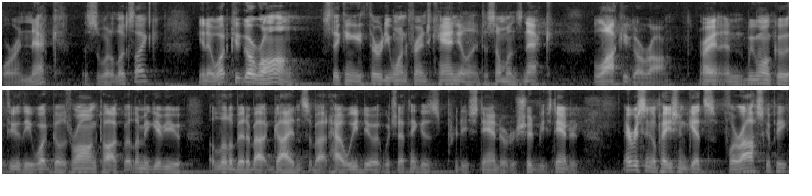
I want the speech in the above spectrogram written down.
or a neck, this is what it looks like. You know, what could go wrong sticking a 31 French cannula into someone's neck? A lot could go wrong, right? And we won't go through the what goes wrong talk, but let me give you a little bit about guidance about how we do it, which I think is pretty standard or should be standard. Every single patient gets fluoroscopy,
